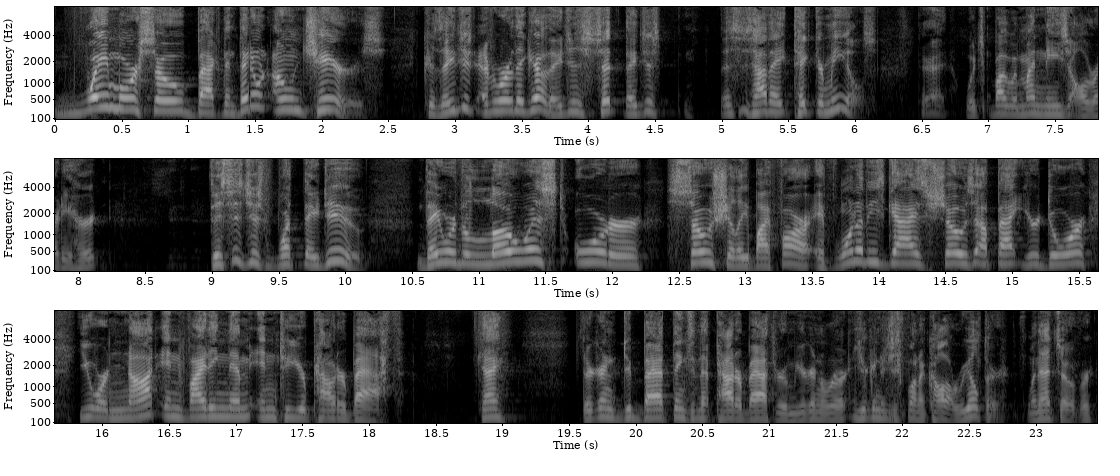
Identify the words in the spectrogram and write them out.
Way more so back then. They don't own chairs because they just, everywhere they go, they just sit, they just, this is how they take their meals. Which, by the way, my knees already hurt. This is just what they do. They were the lowest order socially by far. If one of these guys shows up at your door, you are not inviting them into your powder bath. Okay? They're going to do bad things in that powder bathroom. You're going to, you're going to just want to call a realtor when that's over.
